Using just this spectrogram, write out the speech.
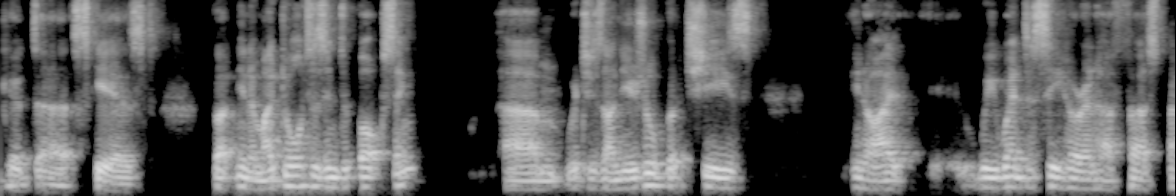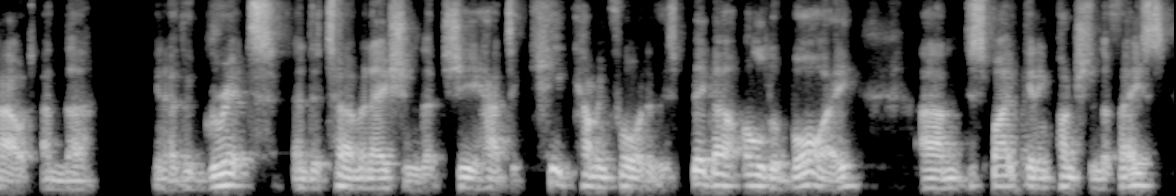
good uh, skiers. But you know, my daughter's into boxing, um, which is unusual. But she's, you know, I we went to see her in her first bout, and the you know the grit and determination that she had to keep coming forward at this bigger older boy um, despite getting punched in the face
